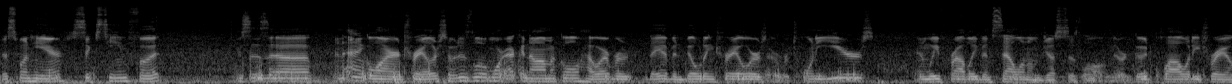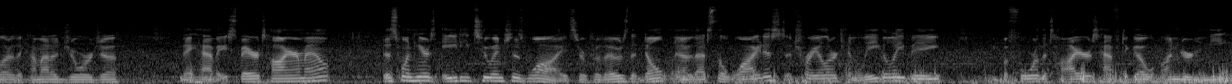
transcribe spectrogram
This one here, 16 foot. This is a, uh, an angle iron trailer, so it is a little more economical. However, they have been building trailers over 20 years, and we've probably been selling them just as long. They're a good quality trailer. They come out of Georgia. They have a spare tire mount this one here is 82 inches wide. So for those that don't know, that's the widest a trailer can legally be before the tires have to go underneath.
